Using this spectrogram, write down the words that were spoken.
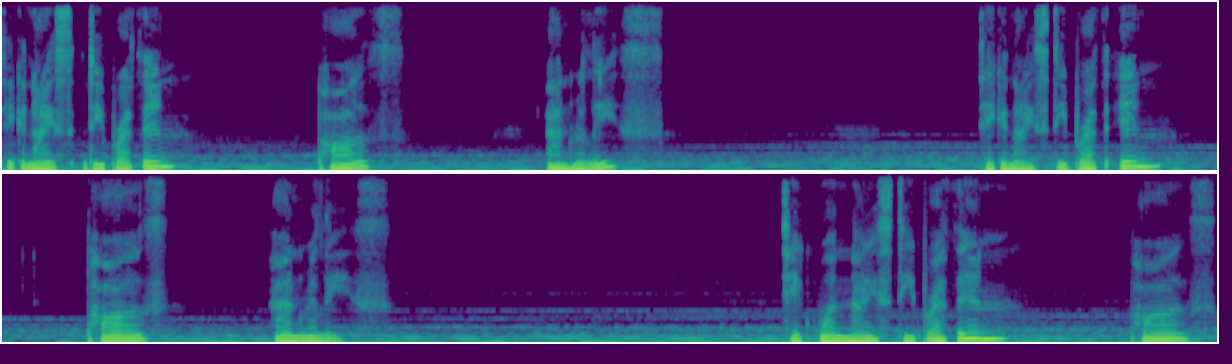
Take a nice deep breath in, pause, and release. Take a nice deep breath in pause and release. Take one nice deep breath in, pause,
